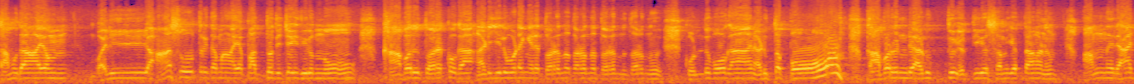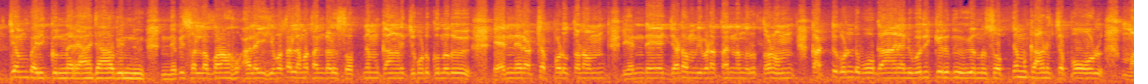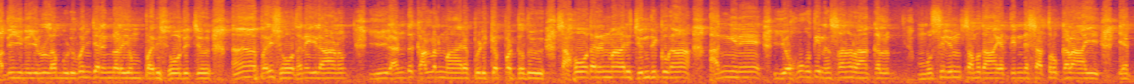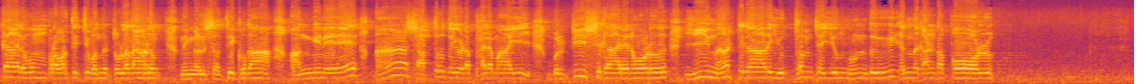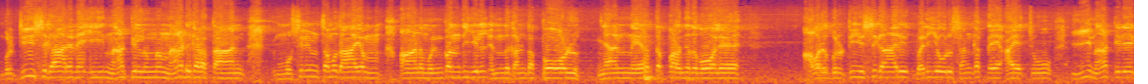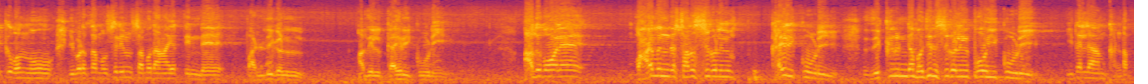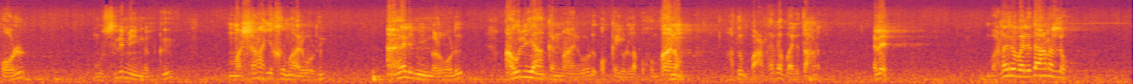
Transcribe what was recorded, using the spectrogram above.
സമുദായം വലിയ ആസൂത്രിതമായ പദ്ധതി ചെയ്തിരുന്നു. ഖബർ തുറക്കുക അടിയിലൂടെ ഇങ്ങനെ തുറന്ന് തുറന്ന് തുറന്ന് തുറന്ന് കൊണ്ടുപോകാൻ അടുത്തപ്പോൾ ഖബറിന്റെ അടുത്ത് എത്തിയ സമയത്താണ് അന്ന് രാജ്യം ഭരിക്കുന്ന രാജാവിന് നബി സല്ലല്ലാഹു അലൈഹി വസല്ലമ തങ്ങൾ സ്വപ്നം കാണിച്ചു കൊടുക്കുന്നത് എന്നെ രക്ഷപ്പെടുത്തണം എന്റെ ജഡം ഇവിടെ തന്നെ നിർത്തണം കട്ടുകൊണ്ടുപോകാൻ അനുവദിക്കരുത് എന്ന് സ്വപ്നം കാണിച്ചപ്പോൾ മദീനയിലുള്ള മുഴുവൻ ജനങ്ങളെയും പരിശോധിച്ച് ആ പരിശോധനയിലാണ് ഈ രണ്ട് കള്ളന്മാരെ പിടിക്കപ്പെട്ടത്. സഹോദരന്മാര് ചിന്തിക്കുക അങ്ങനെ യഹൂദി മുസ്ലിം സമുദായത്തിന്റെ ശത്രുക്കളായി എക്കാലവും പ്രവർത്തിച്ചു വന്നിട്ടുള്ളതാണ്. നിങ്ങൾ ശ്രദ്ധിക്കുക അങ്ങനെ ആ ശത്രുതയുടെ ഫലമായി ബ്രിട്ടീഷുകാരനോട് ഈ നാട്ടുകാർ യുദ്ധം ചെയ്യുന്നുണ്ട് എന്ന് കണ്ടപ്പോൾ ബ്രിട്ടീഷുകാരനെ ഈ നാട്ടിൽ നിന്ന് നാട് കടത്താൻ മുസ്ലിം സമുദായം ആണ് മുൻപന്തിയിൽ എന്ന് കണ്ടപ്പോൾ ഞാൻ നേരത്തെ പറഞ്ഞതുപോലെ അവർ ബ്രിട്ടീഷുകാർ വലിയൊരു സംഘത്തെ അയച്ചു. ഈ നാട്ടിലേക്ക് വന്നു. ഇവിടുത്തെ മുസ്ലിം സമുദായത്തിന്റെ പള്ളികൾ അതിൽ കയറിക്കൂടി. അതുപോലെ വാഴവിന്റെ സദസ്സുകളിൽ കയറിക്കൂടി. ദിക്റിന്റെ മജിലിസുകളിൽ പോയി കൂടി ഇതെല്ലാം കണ്ടപ്പോൾ മുസ്ലിമീങ്ങൾക്ക് മഷായിഹുമാരോട് ആലിമീങ്ങളോട് ഔലിയാക്കന്മാരോട് ഒക്കെയുള്ള ബഹുമാനം. അത് വളരെ വലുതാണ്. അല്ലേ? വളരെ വലുതാണല്ലോ.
